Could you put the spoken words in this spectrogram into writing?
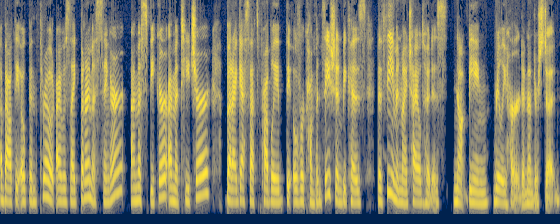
about the open throat, I was like, but I'm a singer, I'm a speaker, I'm a teacher, but I guess that's probably the overcompensation because the theme in my childhood is not being really heard and understood.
